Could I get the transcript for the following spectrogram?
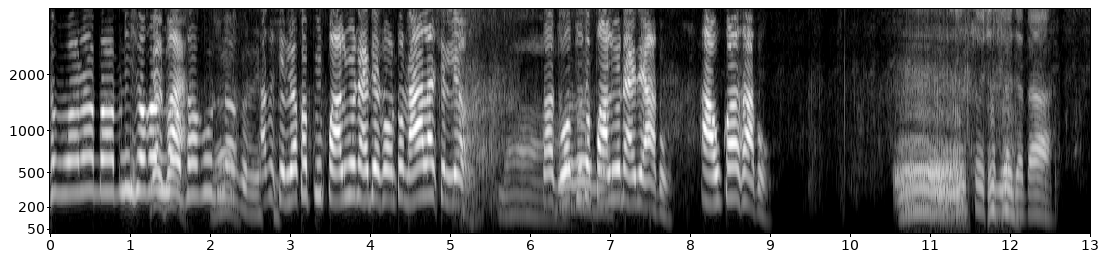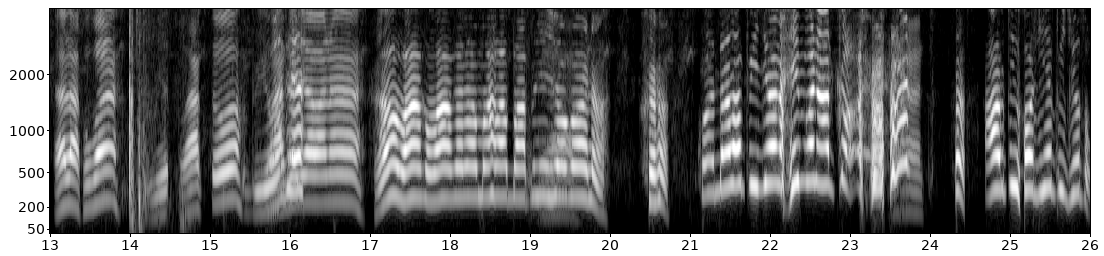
મારા બાપની છોકરાને બા. માથાકૂટ ના કરે. આ તો છેલ્લી પી પાલું ના હે દે તો ના લા છેલ્લી. વાર. હા. તો જો તું તો પાલું ને દે હાથું. આવું કરે સાતું. તો શીએ જતા. હા લાખુબા વાઘ તો? પીવા જવાના. હા વાઘ વાઘ રે મારા બાપની છોકરાને કોઈ દારો પીજો નહીં પણ આ તો આવતી હોરીએ પીજો તો.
